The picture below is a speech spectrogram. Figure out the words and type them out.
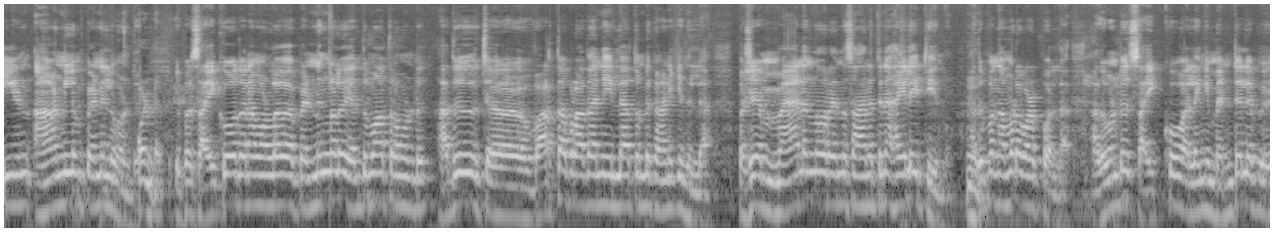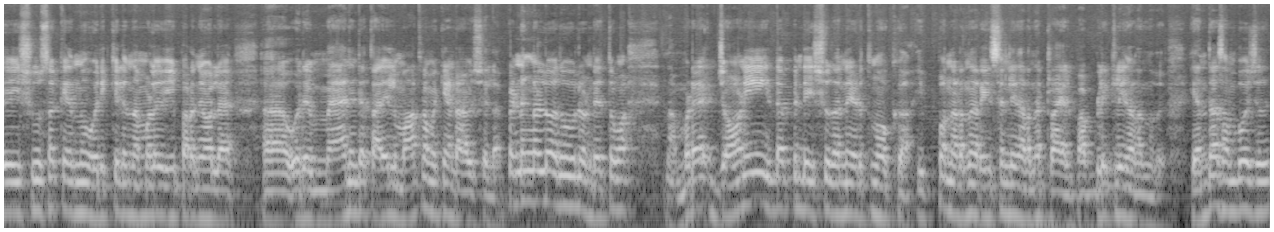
ഈ ആണിലും പെണ്ണിലും ഉണ്ട്. ഉണ്ട്. ഇപ്പൊ സൈക്കോധനമുള്ള പെണ്ണുങ്ങൾ എന്തുമാത്രമുണ്ട് അത് വാർത്താ പ്രാധാന്യം ഇല്ലാത്തതുകൊണ്ട് കാണിക്കുന്നില്ല. പക്ഷെ മാൻ എന്ന് പറയുന്ന സാധനത്തിനെ ഹൈലൈറ്റ് ചെയ്യുന്നു. അതിപ്പോ നമ്മുടെ കുഴപ്പമല്ല. അതുകൊണ്ട് സൈക്കോ അല്ലെങ്കിൽ മെന്റൽ ഇഷ്യൂസ് ഒക്കെ ഒന്നും ഒരിക്കലും നമ്മൾ ഈ പറഞ്ഞ പോലെ ഒരു മാനിന്റെ തലയിൽ മാത്രം വെക്കേണ്ട ആവശ്യമില്ല. പെണ്ണുങ്ങളിലും അതുപോലെ ഉണ്ട്. എത്ര നമ്മുടെ ജോണി ഡെപ്പിന്റെ ഇഷ്യൂ തന്നെ എടുത്തു നോക്കുക. ഇപ്പൊ നടന്ന റീസെന്റ് നടന്ന ട്രയൽ പബ്ലിക്ലി നടന്നത്. എന്താ സംഭവിച്ചത്?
